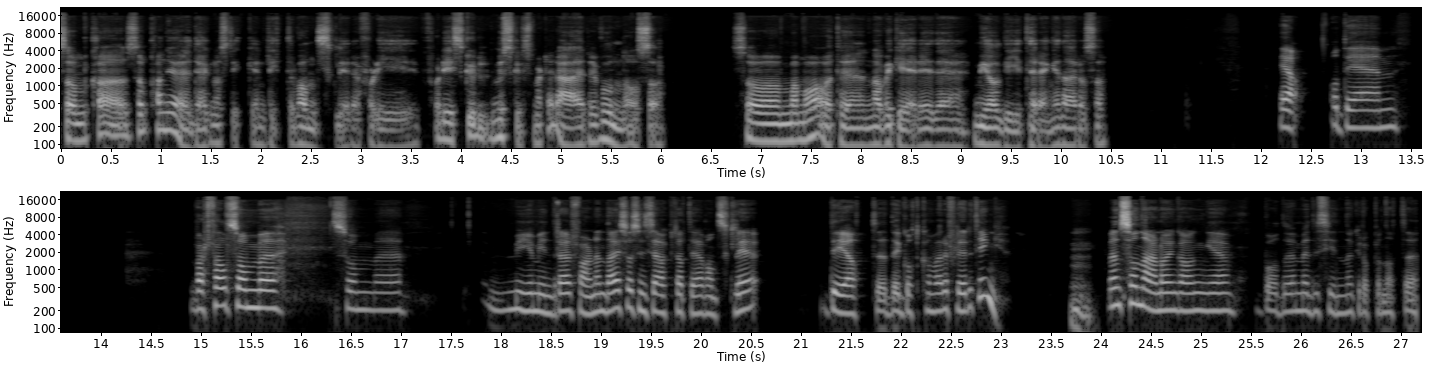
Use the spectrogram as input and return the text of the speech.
som kan, som kan gjøre diagnostikken litt vanskeligere, fordi, fordi muskelsmerter er vonde også. Så man må av og til navigere i det myalgiterrenget der også. Ja, og det I hvert fall som, som mye mindre erfaren enn deg, så syns jeg akkurat det er vanskelig. Det at det godt kan være flere ting. Mm. Men sånn er nå en gang eh, både medisinen og kroppen at det,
